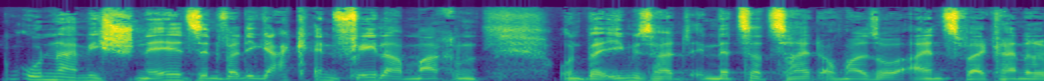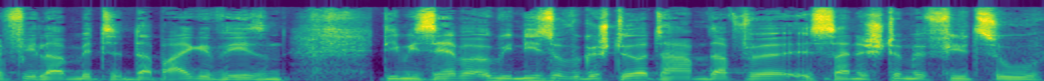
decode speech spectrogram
unheimlich schnell sind, weil die gar keinen Fehler machen. Und bei ihm ist halt in letzter Zeit auch mal so ein, zwei kleinere Fehler mit dabei gewesen, die mich selber irgendwie nie so gestört haben. Dafür ist seine Stimme viel zu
